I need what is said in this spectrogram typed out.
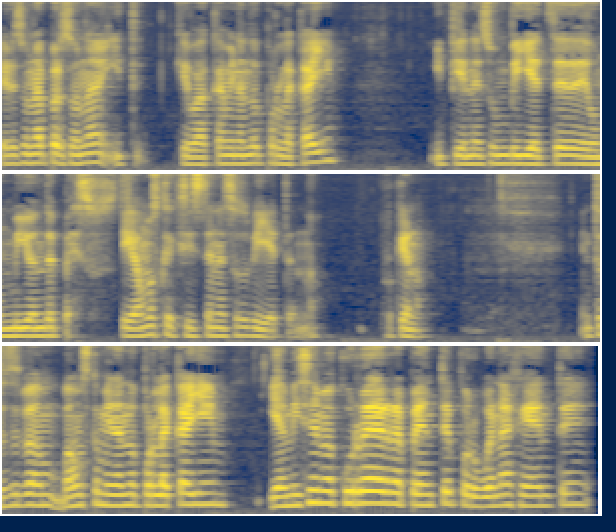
eres una persona y que va caminando por la calle y tienes un billete de un millón de pesos. Digamos que existen esos billetes, ¿no? ¿Por qué no? Entonces vamos caminando por la calle y a mí se me ocurre de repente, por buena gente,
